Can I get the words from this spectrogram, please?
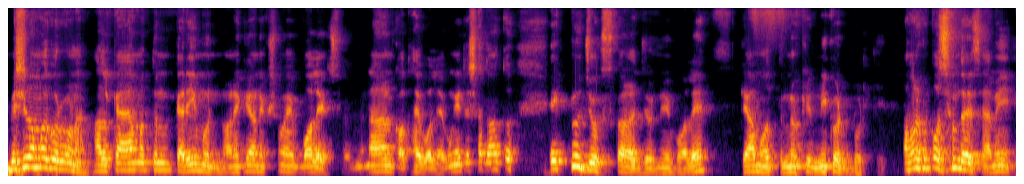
বেশি লম্বা করব না। আল কায়ামাতুন কারিমুন, অনেকে অনেক সময় বলে, নানান কথাই বলে, এবং এটা সাধারণত একটু জোকস করার জন্যই বলে, কেয়ামত নকি- নিকটবর্তী। আমার খুব পছন্দ হয়েছে। আমি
